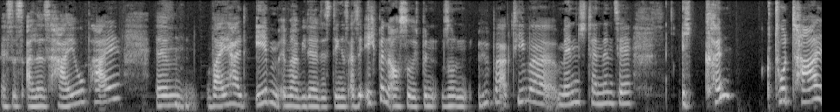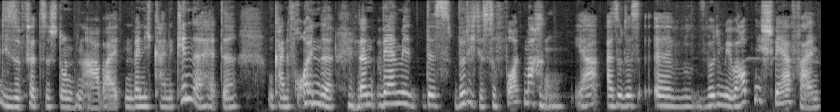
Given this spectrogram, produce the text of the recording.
es ist alles Hiopai, ähm, mhm. weil halt eben immer wieder das Ding ist. Also ich bin auch so, ich bin so ein hyperaktiver Mensch tendenziell. Ich könnte total diese 14 Stunden arbeiten, wenn ich keine Kinder hätte und keine Freunde, dann wäre mir das, würde ich das sofort machen. Ja, also das äh, würde mir überhaupt nicht schwer fallen.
